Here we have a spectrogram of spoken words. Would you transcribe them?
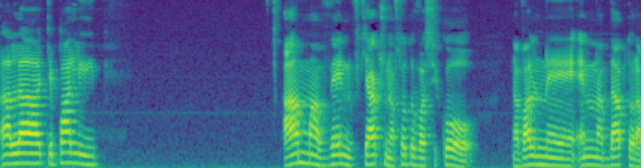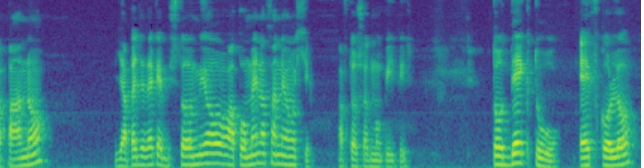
Αλλά και πάλι, άμα δεν φτιάξουν αυτό το βασικό, να βάλουν έναν αντάπτορα πάνω, για 5-10 επιστόμιο, από μένα θα είναι όχι αυτός ο ατμοποιητής. Το deck του εύκολο.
